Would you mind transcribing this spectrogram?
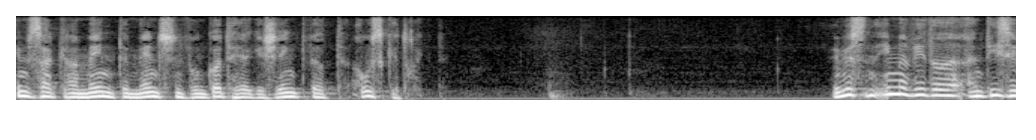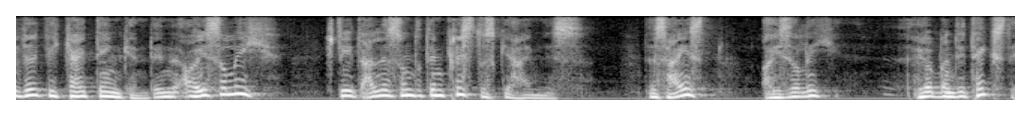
im Sakrament dem Menschen von Gott her geschenkt wird, ausgedrückt. Wir müssen immer wieder an diese Wirklichkeit denken, denn äußerlich steht alles unter dem Christusgeheimnis. Das heißt, äußerlich hört man die Texte,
